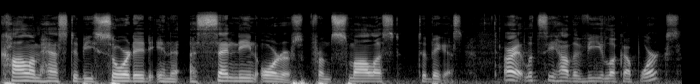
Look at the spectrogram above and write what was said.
column has to be sorted in ascending order from smallest to biggest. All right, let's see how the VLOOKUP works.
